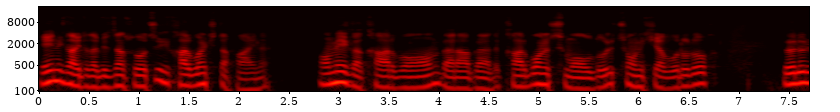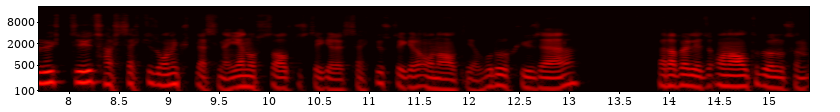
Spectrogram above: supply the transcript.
Eyni qaydada bizdən soruşur ki, karbon kütlə payını Omega karbon bərabərdir. Karbon 3 moldur. 3 12-yə vururuq. Bölürük CH8 onun kütləsinə. Yəni 36 üstə gələk 8 üstə gələk 16-ya. Vururuq 100-ə. Bərabər eləyəcək 16 bölünsün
